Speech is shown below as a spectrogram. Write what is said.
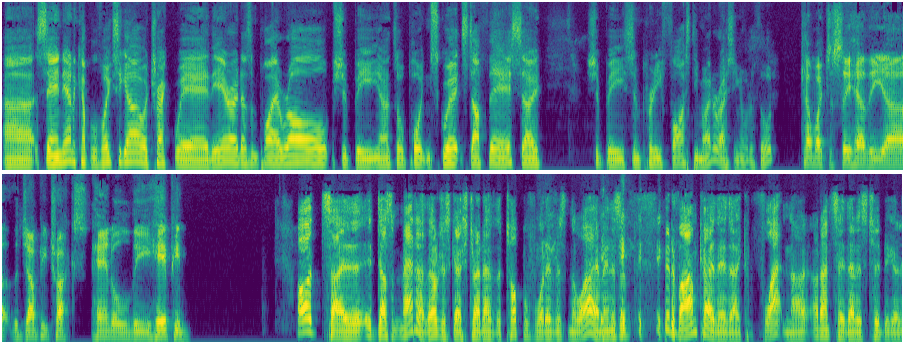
uh, Sandown a couple of weeks ago, a track where the aero doesn't play a role. Should be, you know, it's all point and squirt stuff there. So should be some pretty feisty motor racing, I would have thought. Can't wait to see how the uh, the jumpy trucks handle the hairpin. I'd say it doesn't matter. They'll just go straight over the top of whatever's in the way. I mean, there's a bit of Armco there they could flatten. I, I, don't see that as too big a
